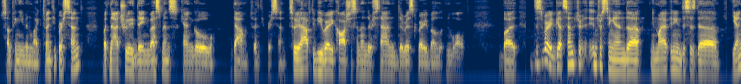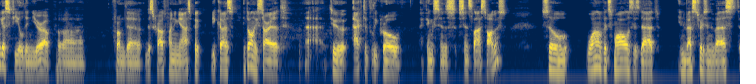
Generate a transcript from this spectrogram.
something even like 20%, but naturally the investments can go down 20%. So you have to be very cautious and understand the risk well involved. But this is where it gets inter- interesting. And uh, in my opinion, this is the youngest field in Europe. Uh, from the this crowdfunding aspect because it only started uh, to actively grow i think since since last august so one of its models is that investors invest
